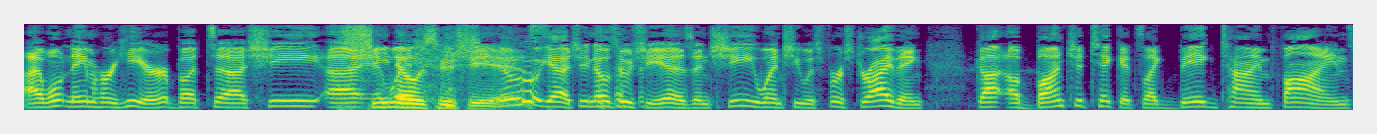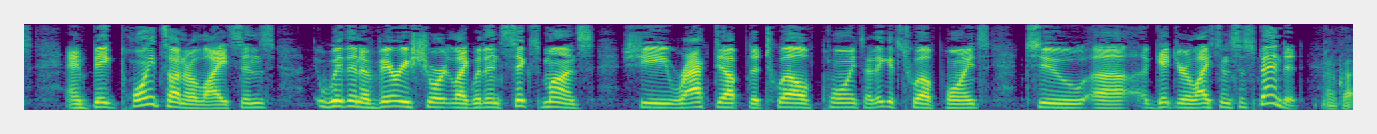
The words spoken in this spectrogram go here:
I won't name her here, but uh, she uh, She when- knows who she knew- is. yeah, she knows who she is, and she, when she was first driving, got a bunch of tickets, like big time fines and big points on her license. Within a very short, like within six months, she racked up the 12 points. I think it's 12 points to uh, get your license suspended. Okay.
